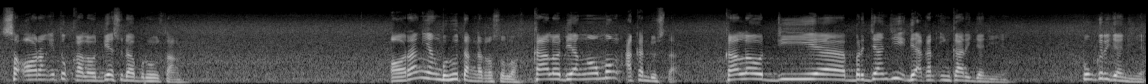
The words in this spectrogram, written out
seorang itu kalau dia sudah berhutang Orang yang berhutang kata Rasulullah, kalau dia ngomong akan dusta. Kalau dia berjanji, dia akan ingkari janjinya. Pungkiri janjinya.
